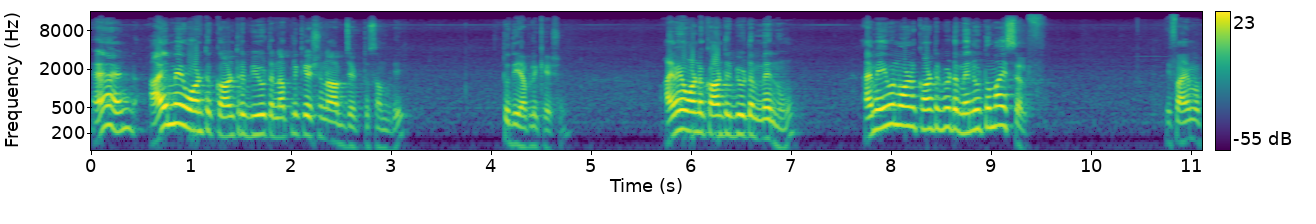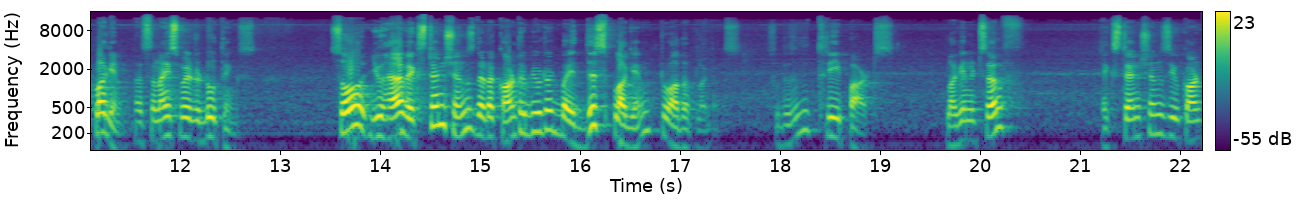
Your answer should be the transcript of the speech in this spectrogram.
And I may want to contribute an application object to somebody, to the application. I may want to contribute a menu. I may even want to contribute a menu to myself if I am a plugin. That's a nice way to do things. So you have extensions that are contributed by this plugin to other plugins. So this is the three parts. Plugin itself, extensions you con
